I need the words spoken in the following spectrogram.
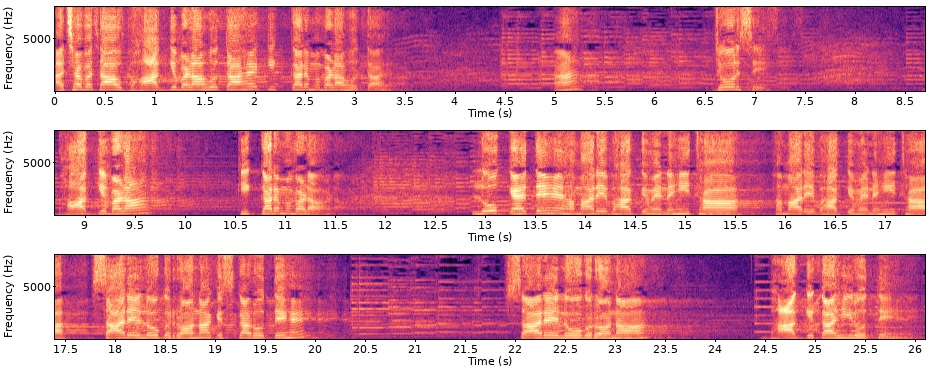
अच्छा बताओ, भाग्य बड़ा होता है कि कर्म बड़ा होता है? हा? ज़ोर से। भाग्य बड़ा कि कर्म बड़ा? लोग कहते हैं, हमारे भाग्य में नहीं था, हमारे भाग्य में नहीं था। सारे लोग रोना किसका रोते हैं। सारे लोग रोना भाग्य का ही रोते हैं।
